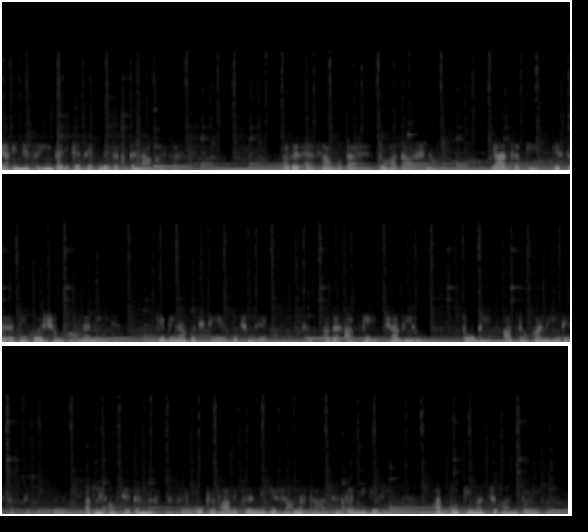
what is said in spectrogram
या इन्हें सही तरीके से अभिव्यक्त ना कर पाए। अगर ऐसा होता है तो हताश ना हो। याद रखें, इस तरह की कोई संभावना नहीं है कि बिना कुछ दिए कुछ मिलेगा। अगर आपकी इच्छा भी हो तो भी आप धोखा नहीं दे सकते। अपने अवचेतन मस्तिष्क को प्रभावित करने की सामर्थ्य हासिल करने के लिए आपको कीमत चुकानी पड़ेगी।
